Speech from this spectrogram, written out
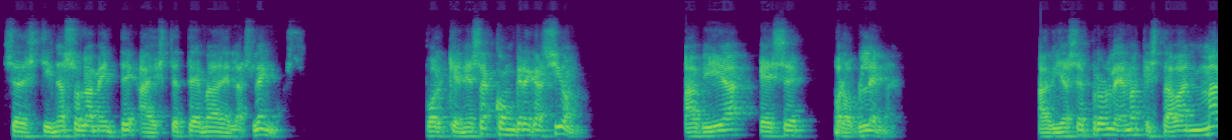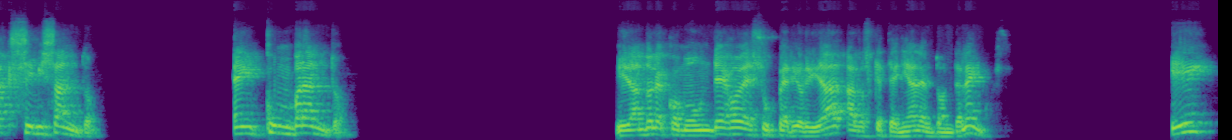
se destina solamente a este tema de las lenguas. Porque en esa congregación había ese problema. Había ese problema que estaban maximizando, encumbrando y dándole como un dejo de superioridad a los que tenían el don de lenguas. Y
